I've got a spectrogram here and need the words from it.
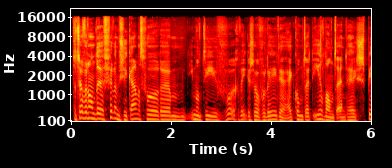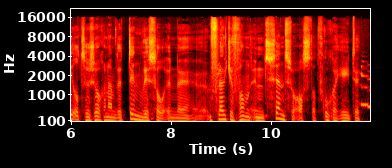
Tot zover dan de filmmuziek. Aan voor um, iemand die vorige week is overleden. Hij komt uit Ierland en hij speelt de zogenaamde tin whistle. Een, uh, een fluitje van een cent, zoals dat vroeger heette.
